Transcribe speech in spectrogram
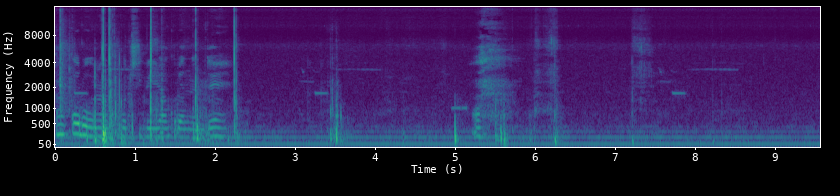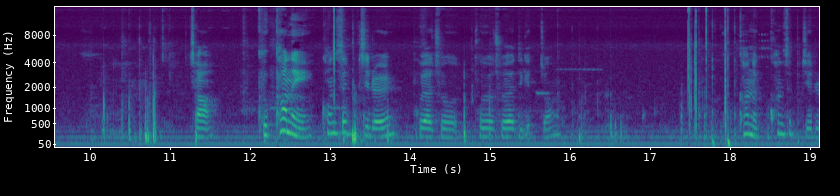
창고로 오면 그거 죽이려 그랬는데 아. 자 극한의 컨셉지를 보여줘 보여줘야 되겠죠. 극한의 컨셉지를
